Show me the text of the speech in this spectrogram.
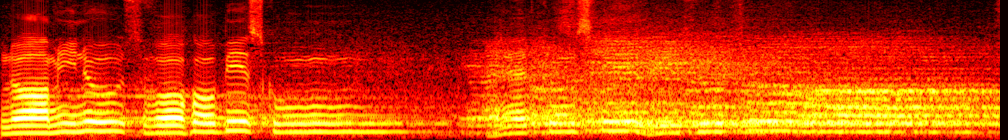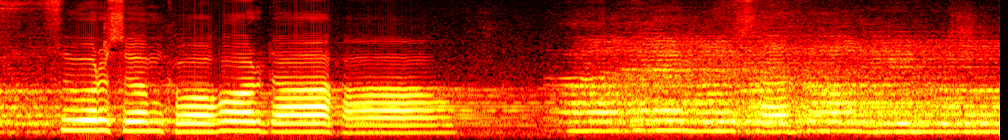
Dominus vobiscum et cum spiritu tuo sursum corda Ademus ad Dominum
